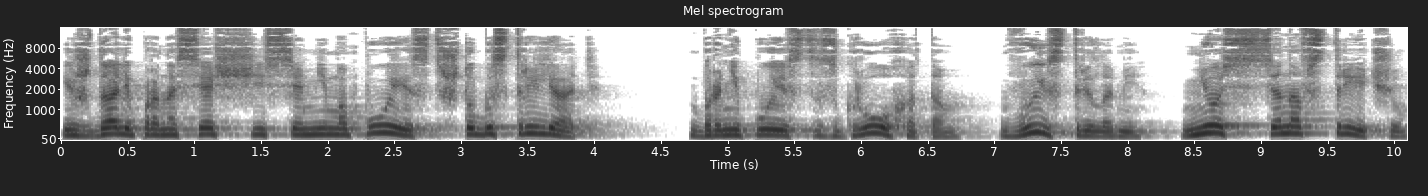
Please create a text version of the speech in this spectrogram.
и ждали проносящийся мимо поезд, чтобы стрелять. Бронепоезд с грохотом, выстрелами несся навстречу.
